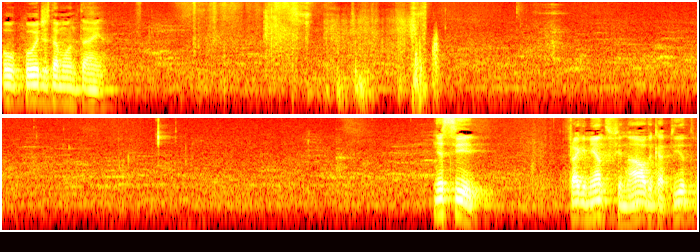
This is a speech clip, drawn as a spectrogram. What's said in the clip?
ou cores da montanha? Nesse fragmento final do capítulo,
